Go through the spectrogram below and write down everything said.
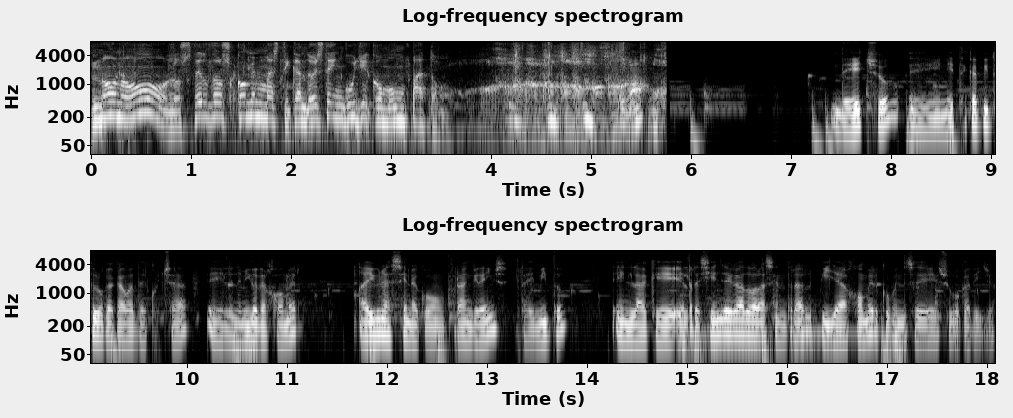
No, no, los cerdos comen masticando. Este engulle como un pato. De hecho, en este capítulo que acabas de escuchar, El enemigo de Homer, hay una escena con Frank Grimes, Raimito, en la que el recién llegado a la central pilla a Homer comiéndose su bocadillo.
